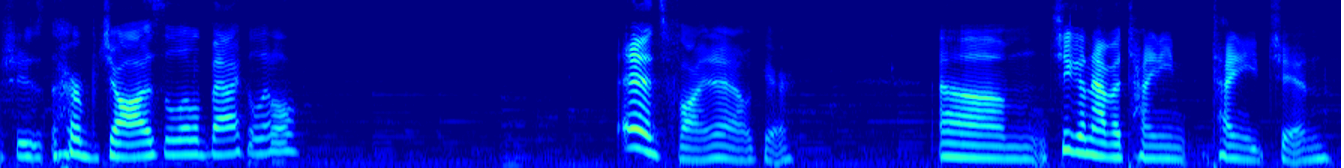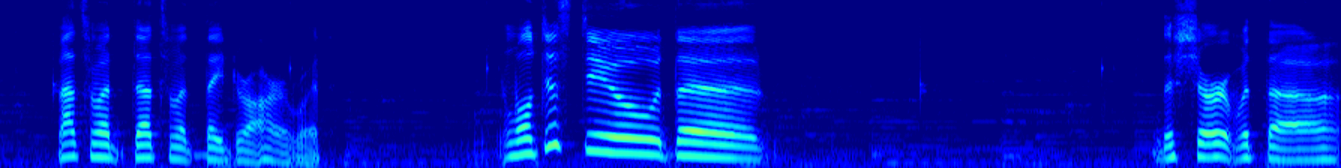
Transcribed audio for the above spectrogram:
She's her jaw is a little back a little. It's fine. I don't care. Um, she gonna have a tiny, tiny chin. That's what that's what they draw her with. We'll just do the the shirt with the.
